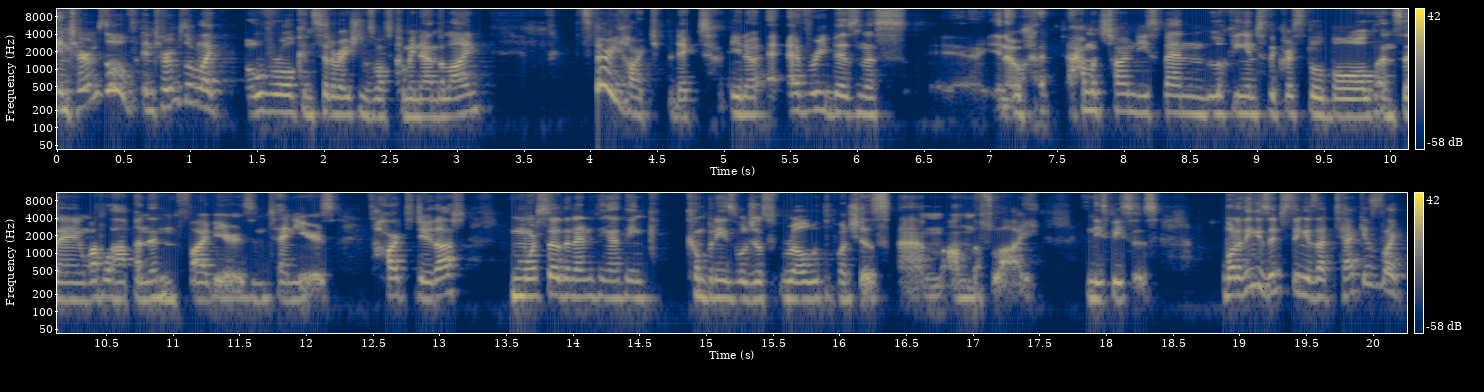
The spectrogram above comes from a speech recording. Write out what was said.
In terms of in terms of like overall considerations, what's coming down the line, it's very hard to predict. You know, every business you know how much time do you spend looking into the crystal ball and saying what will happen in five years in 10 years it's hard to do that more so than anything i think companies will just roll with the punches um, on the fly in these pieces. What I think is interesting is that tech has like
